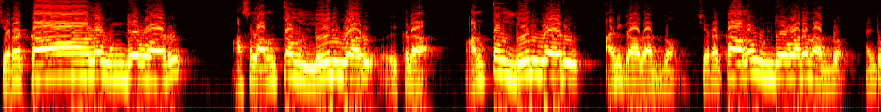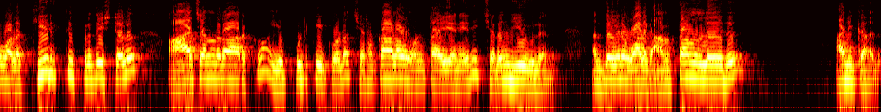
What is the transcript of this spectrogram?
చిరకాలం ఉండేవారు అసలు అంతం లేనివారు ఇక్కడ అంతం లేనివారు అని కాదు అర్థం. చిరకాలం ఉండేవారు అని అర్థం. అంటే వాళ్ళ కీర్తి ప్రతిష్టలు ఆ చంద్రార్కం ఎప్పటికీ కూడా చిరకాలం ఉంటాయి అనేది చిరంజీవులని. అంతేగాని వాళ్ళకి అంతం లేదు అని కాదు.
